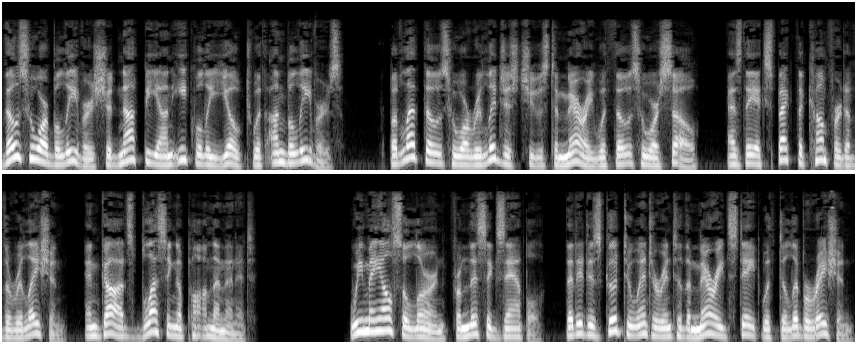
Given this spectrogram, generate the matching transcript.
Those who are believers should not be unequally yoked with unbelievers, but let those who are religious choose to marry with those who are so, as they expect the comfort of the relation, and God's blessing upon them in it. We may also learn, from this example, that it is good to enter into the married state with deliberation,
